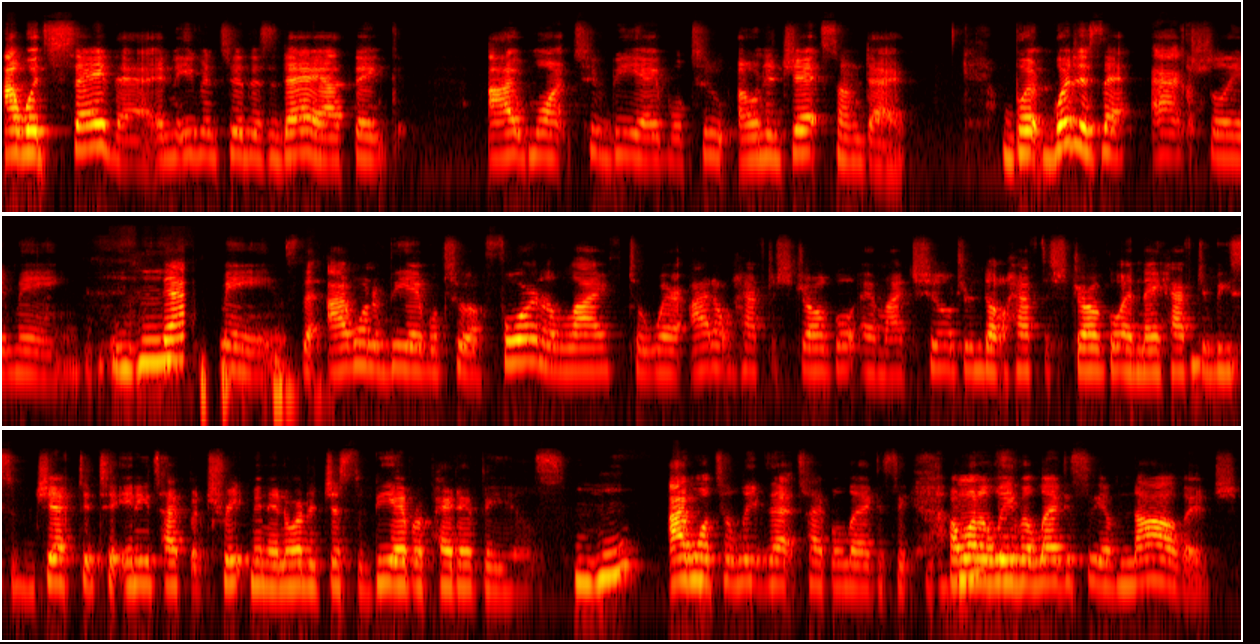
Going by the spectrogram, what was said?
I would say that. And even to this day, I think I want to be able to own a jet someday. But what does that actually mean? Mm-hmm. That means that I want to be able to afford a life to where I don't have to struggle and my children don't have to struggle and they have to be subjected to any type of treatment in order just to be able to pay their bills. Mm-hmm. I want to leave that type of legacy. Mm-hmm. I want to leave a legacy of knowledge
